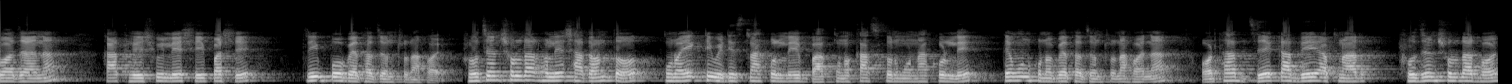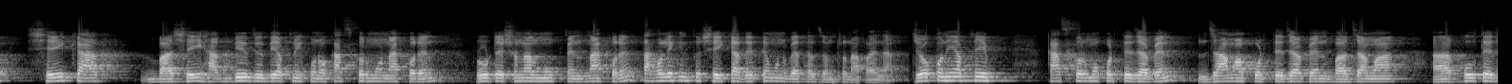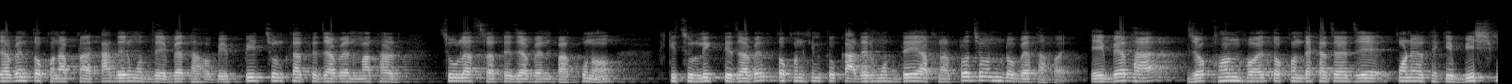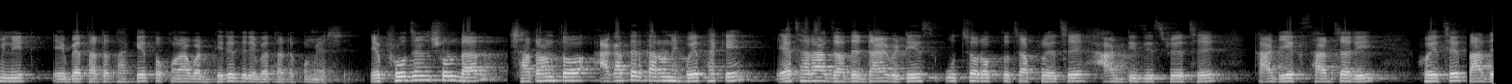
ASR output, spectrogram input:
শোয়া যায় না, কাত হয়ে শুইলে সেই পাশে তীব্র ব্যথা যন্ত্রণা হয়। ফ্রোজেন শোল্ডার হলে সাধারণত কোনো অ্যাক্টিভিটিস না করলে বা কোনো কাজকর্ম না করলে তেমন কোনো ব্যথা যন্ত্রণা হয় না। অর্থাৎ যে কাঁধে আপনার ফ্রোজেন শোল্ডার হয়, সেই কাঁধ বা সেই হাত দিয়ে যদি আপনি কোনো কাজকর্ম না করেন রোটেশনাল মুভমেন্ট না করেন, তাহলে কিন্তু সেই কাঁধে তেমন ব্যথা যন্ত্রণা হয় না। যখনই আপনি কাজকর্ম করতে যাবেন, জামা পরতে যাবেন বা জামা খুলতে যাবেন, তখন আপনার কাঁধের মধ্যে ব্যথা হবে, পিঠ চুলকাতে যাবেন, মাথার চুল আঁচড়াতে যাবেন বা কোনো কিছু লিখতে যাবেন, তখন কিন্তু কাঁধের মধ্যে আপনার প্রচণ্ড ব্যথা হয়। এই ব্যথা যখন হয়, তখন দেখা যায় যে পনেরো থেকে বিশ মিনিট এই ব্যথাটা থাকে, তখন আবার ধীরে ধীরে ব্যথাটা কমে আসে। এ ফ্রোজেন শোল্ডার সাধারণত আঘাতের কারণে হয়ে থাকে। এছাড়া যাদের ডায়াবেটিস, উচ্চ রক্তচাপ রয়েছে, হার্ট ডিজিজ রয়েছে, কার্ডিয়াক সার্জারি হয়েছে তাদের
